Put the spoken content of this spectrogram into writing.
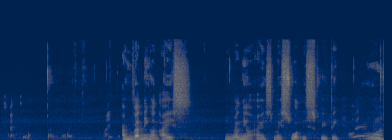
perspective. Oh I don't know where. Why is the I'm running on ice. I'm running on ice. My sword is scraping. Oh, Oh.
